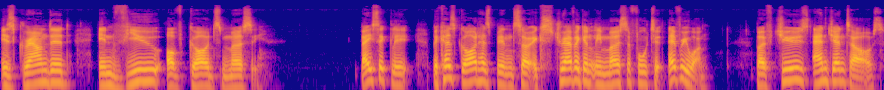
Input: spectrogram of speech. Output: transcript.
is grounded in view of God's mercy. Basically, because God has been so extravagantly merciful to everyone, both Jews and Gentiles.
